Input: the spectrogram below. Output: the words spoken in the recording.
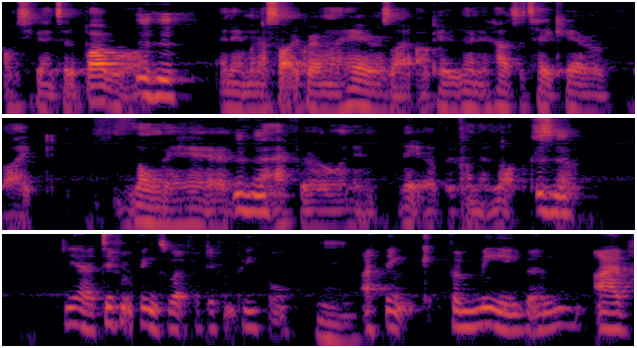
obviously going to the barber, Mhm. and then when I started growing my hair, it was like okay, learning how to take care of like longer hair, Mhm. afro, and then later becoming locks. Mm-hmm. So, Yeah, different things work for different people. mm, I think for me, even I've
